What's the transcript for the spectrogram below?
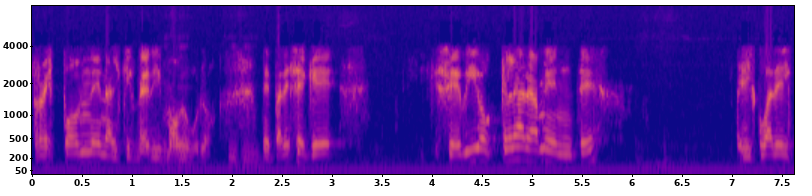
responden al kirchnerismo duro. Me parece que se vio claramente el cual el,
